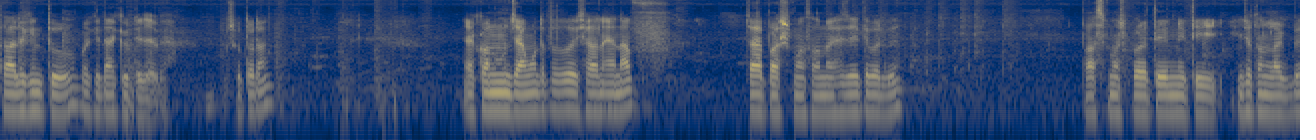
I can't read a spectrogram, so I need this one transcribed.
তাহলে কিন্তু পাখি ডাকি উঠে যাবে। সুতরাং, এখন জামুটা তো এনাফ চার, পাঁচ মাস অনায়াসে যেতে পারবে। পাঁচ মাস পরে তো এমনিতেই যতন লাগবে।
